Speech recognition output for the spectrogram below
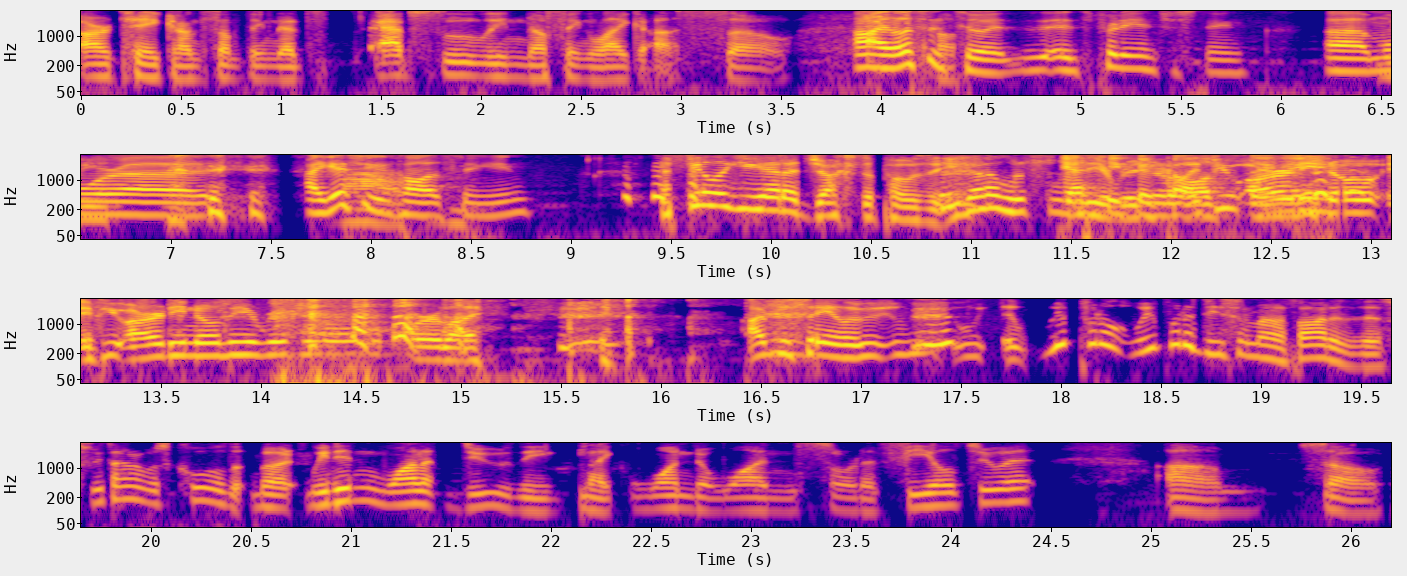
our take on something that's absolutely nothing like us. So I listened Oh. to it. It's pretty interesting. Uh, more, uh, I guess you Wow. could call it singing. I feel like you gotta juxtapose it. You gotta listen Guess to the original. call If it you already know, if you already know the original, or like, I'm just saying, we, we, we- we put a we put a decent amount of thought into this. We thought it was cool, but we didn't want to do the like one to one sort of feel to it. Um, so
